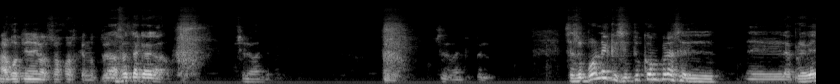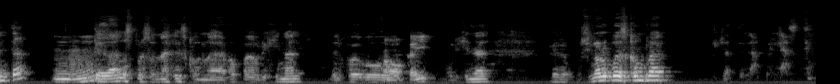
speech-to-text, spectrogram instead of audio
Algo tiene los ojos que no te. No, falta que haga. Se levante pelo. Se levante pelo. Se supone que si tú compras el, eh, la preventa, te dan los personajes con la ropa original del juego original. Pero pues, si no lo puedes comprar, pues ya te la pelaste.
